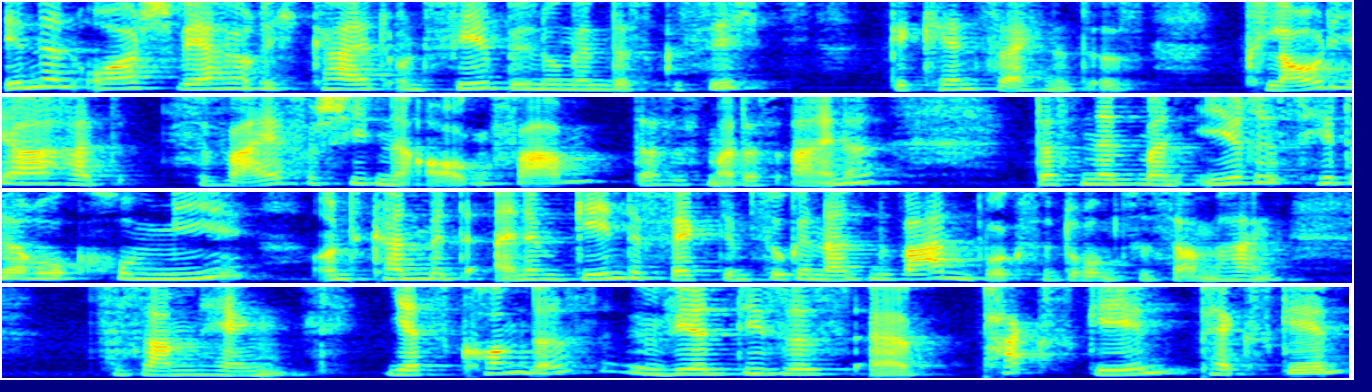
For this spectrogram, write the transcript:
Innenohr, Schwerhörigkeit und Fehlbildungen des Gesichts gekennzeichnet ist. Claudia hat zwei verschiedene Augenfarben, das ist mal das eine. Das nennt man Iris-Heterochromie und kann mit einem Gendefekt, dem sogenannten Wadenburg-Syndrom zusammenhängen. Jetzt kommt es, wird dieses äh, Pax-Gen, Pax-Gen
